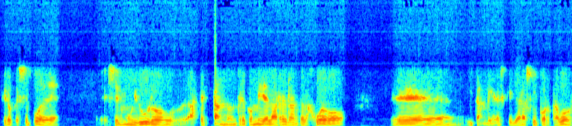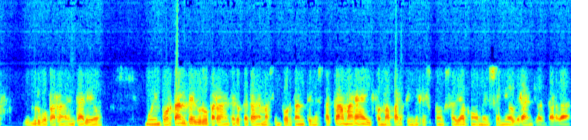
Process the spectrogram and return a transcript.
creo que se puede eh, ser muy duro aceptando, entre comillas, las reglas del juego. Eh, y también es que yo ahora soy portavoz de un grupo parlamentario muy importante, el grupo parlamentario catalán más importante en esta Cámara y forma parte de mi responsabilidad, como me enseñó el gran Joan Tardá,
